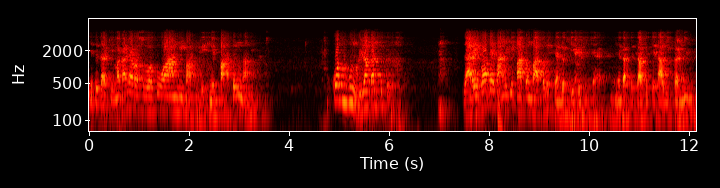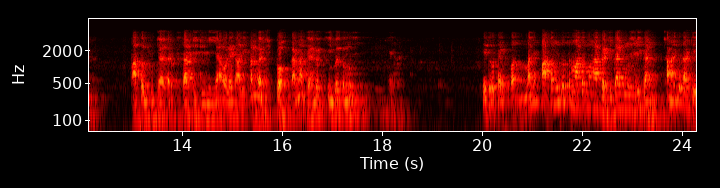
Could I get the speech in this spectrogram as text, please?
Itu tadi, makanya Rasulullah itu antipati, ini patung nanti. Kon menghilangkan betul. Lah repote saat ini patung-patung dianggap situ saja. Ini kasus-kasus Taliban ini patung Buddha terbesar di dunia oleh Taliban kan dibom karena dianggap simbol kemus. Itu telepon, makanya patung itu termasuk mengabadikan kemusyrikan. Karena itu tadi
